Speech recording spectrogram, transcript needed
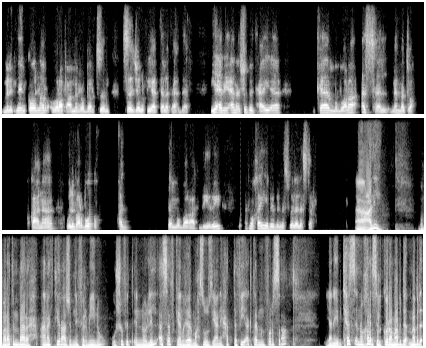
من اثنين corner ورفعة من روبرتسون سجلوا فيها ثلاث أهداف. يعني أنا شفت حقيقة كان مباراة أسهل مما توقعناه وليفربول قدم مباراة كبيرة مخيبة بالنسبة لليستر. آه علي مباراة امبارح أنا كثير عجبني فيرمينو وشفت إنه للأسف كان غير محظوظ يعني حتى في أكثر من فرصة يعني بتحس إنه خلص الكرة ما بدها ما بدها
